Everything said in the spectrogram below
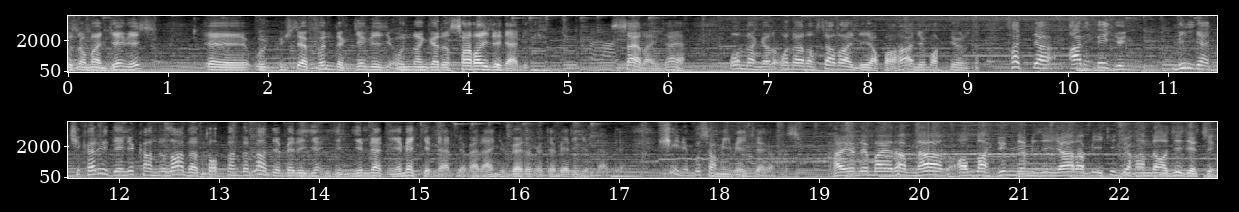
o zaman ceviz. E, işte fındık, ceviz ondan sonra saraylı derdik. Saraylı. he. Ondan sonra onlara saraylı yapar. Hadi bakıyoruz. Hatta Arife gün millet çıkarı delikanlılar da toplanırlar da böyle ye- yerler, yemek yerlerdi böyle. Hani böyle öteberi yerlerdi. Şimdi bu samimiyetler yok. Hayırlı bayramlar. Allah gündemimizi ya Rabbi iki cihanda aziz etsin.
